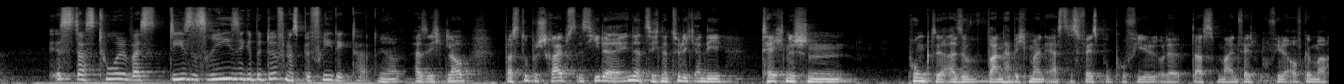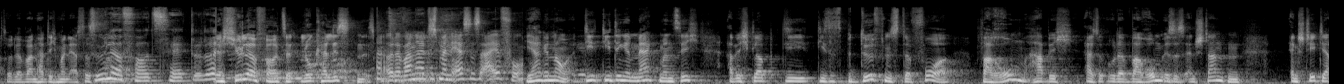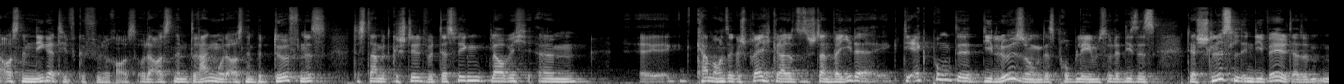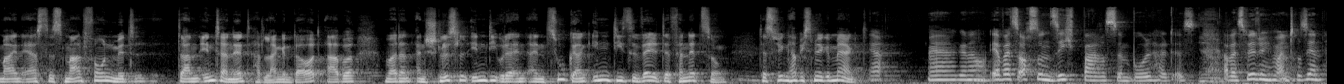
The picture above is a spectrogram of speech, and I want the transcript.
ist das Tool, was dieses riesige Bedürfnis befriedigt hat. Ja, also ich glaube, was du beschreibst, ist, jeder erinnert sich natürlich an die technischen Punkte. Also wann habe ich mein erstes Facebook-Profil oder das mein Facebook-Profil aufgemacht oder wann hatte ich mein erstes Schüler-VZ, oder? Der Schüler-VZ, Lokalisten. oder wann hatte ich mein erstes iPhone? Ja, genau. Die, die Dinge merkt man sich, aber ich glaube, die, dieses Bedürfnis davor, warum habe ich, also oder warum ist es entstanden, entsteht ja aus einem Negativgefühl raus oder aus einem Drang oder aus einem Bedürfnis, das damit gestillt wird. Deswegen glaube ich, ähm, äh, kam auch unser Gespräch gerade zustande, weil jeder, die Eckpunkte, die Lösung des Problems oder dieses, der Schlüssel in die Welt, also mein erstes Smartphone mit dann Internet, hat lange gedauert, aber war dann ein Schlüssel in die oder ein Zugang in diese Welt der Vernetzung. Deswegen habe ich es mir gemerkt. Ja. Ja, genau. Ja, weil es auch so ein sichtbares Symbol halt ist. Ja. Aber es würde mich mal interessieren,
